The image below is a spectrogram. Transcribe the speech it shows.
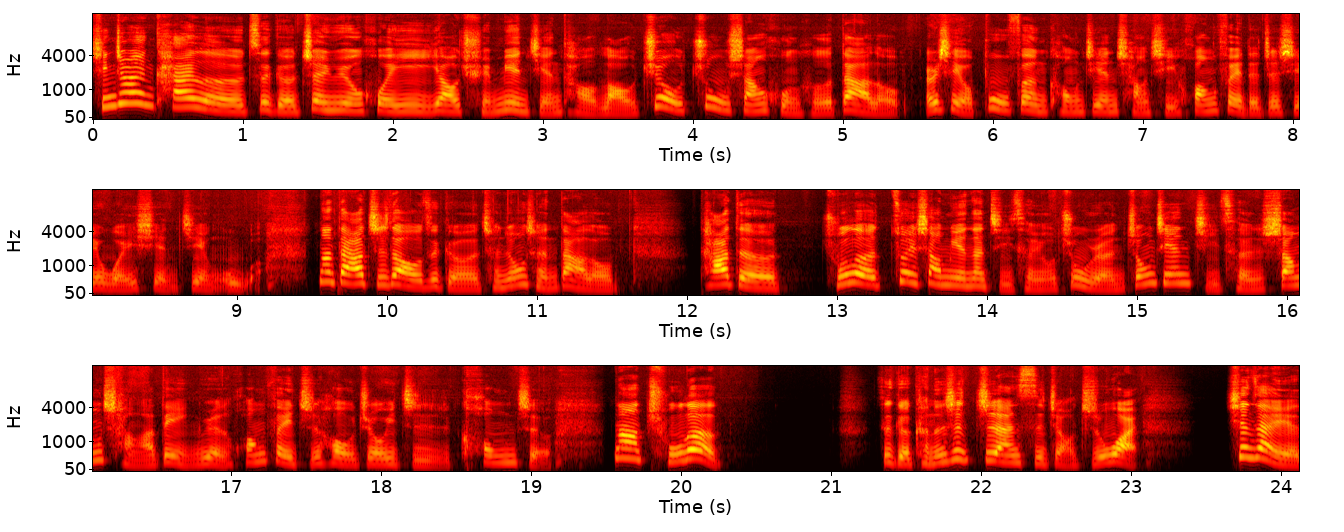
行政院开了这个政院会议，要全面检讨老旧住商混合大楼，而且有部分空间长期荒废的这些危险建物啊。那大家知道，这个城中城大楼，它的除了最上面那几层有住人，中间几层商场啊、电影院荒废之后就一直空着。那除了这个可能是治安死角之外，现在也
